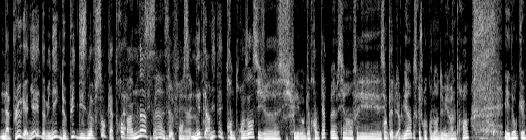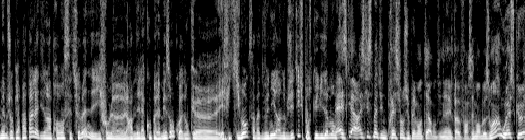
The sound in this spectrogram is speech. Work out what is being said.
n'a plus gagné, Dominique, depuis 1989 C'est la ça, Coupe ça de France. C'est euh, une éternité. 33 ans si je, si je fais les 34 même si on fait les, si on calcule bien. parce que je crois qu'on est en 2023 et donc euh, même Jean-Pierre Papin l'a dit dans la Provence cette semaine il faut le- la ramener la coupe à la maison quoi donc euh, effectivement que ça va devenir un objectif je pense qu'évidemment Est-ce qu'ils est-ce qu'ils se mettent une pression supplémentaire dont ils n'avaient pas forcément besoin ou est-ce que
